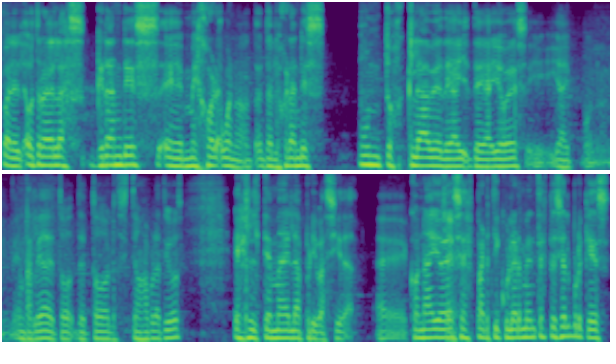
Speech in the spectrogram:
Vale, otra de las grandes eh, mejoras, bueno, de los grandes puntos clave de, de iOS y, y en realidad de, to- de todos los sistemas operativos es el tema de la privacidad. Eh, con iOS Sí. es particularmente especial porque es,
